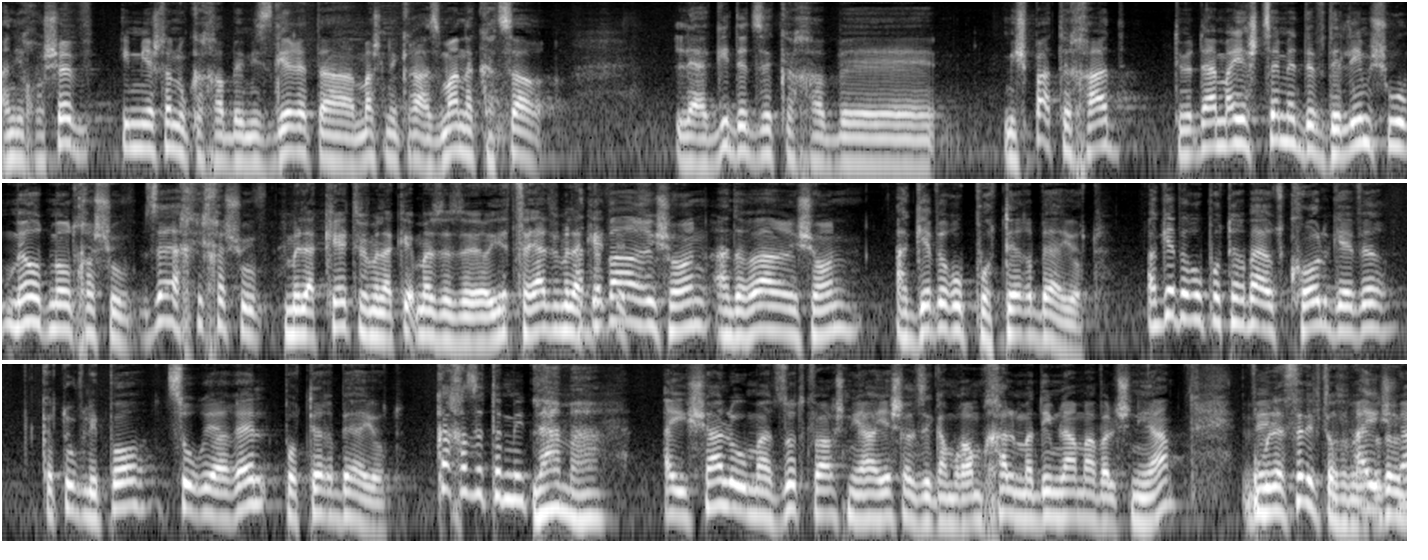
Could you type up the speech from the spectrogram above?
אני חושב, אם יש לנו ככה במסגרת ה, מה שנקרא הזמן הקצר, להגיד את זה ככה במשפט אחד, אתה יודע מה, יש צמד הבדלים שהוא מאוד מאוד חשוב, זה הכי חשוב. מלקט ומלקט, מה זה, זה צייד ומלקטת? הדבר הראשון, הדבר הראשון, הגבר הוא פותר בעיות. הגבר הוא פותר בעיות, כל גבר, כתוב לי פה, צורי הראל, פותר בעיות. ככה זה תמיד. למה? האישה לעומת זאת, כבר שנייה, יש על זה גם רמח"ל מדהים למה, אבל שנייה. הוא מנסה לפתור את זה, האישה, לא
